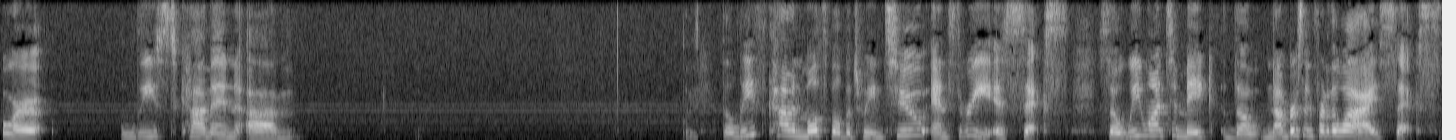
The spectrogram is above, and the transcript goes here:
or least common um, the least common multiple between 2 and 3 is 6. So we want to make the numbers in front of the y 6.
